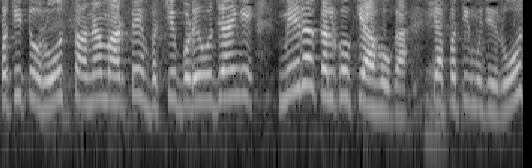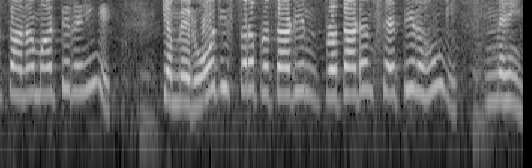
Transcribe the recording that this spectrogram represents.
पति तो रोज ताना मारते हैं बच्चे बड़े हो जाएँगे। मेरा कल को क्या होगा? क्या पति मुझे रोज ताना मारते रहेंगे? क्या मैं रोज इस तरह प्रताड़न प्रताड़न सहती रहूँगी? नहीं।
